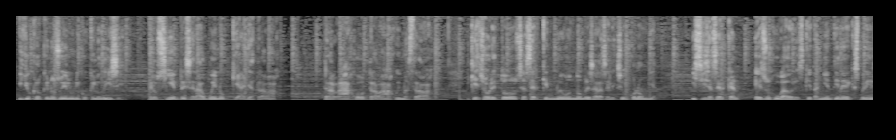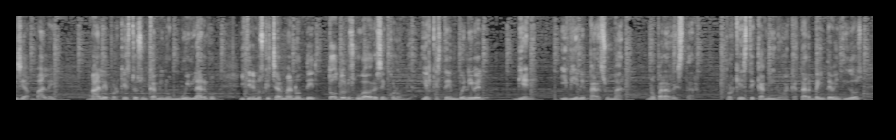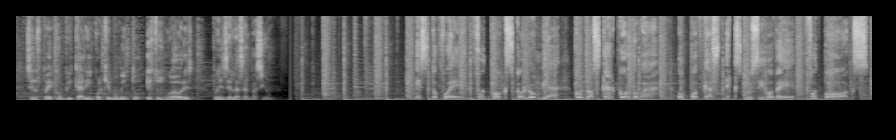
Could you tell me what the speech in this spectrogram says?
Y yo creo que no soy el único que lo dice, pero siempre será bueno que haya trabajo. Trabajo, trabajo y más trabajo. Y que sobre todo se acerquen nuevos nombres a la selección Colombia. Y si se acercan esos jugadores que también tienen experiencia, vale, vale, porque esto es un camino muy largo y tenemos que echar mano de todos los jugadores en Colombia. Y el que esté en buen nivel, viene. Y viene para sumar, no para restar. Porque este camino a Qatar 2022 se nos puede complicar y en cualquier momento estos jugadores pueden ser la salvación. Esto fue Footbox Colombia con Oscar Córdoba, un podcast exclusivo de Footbox.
